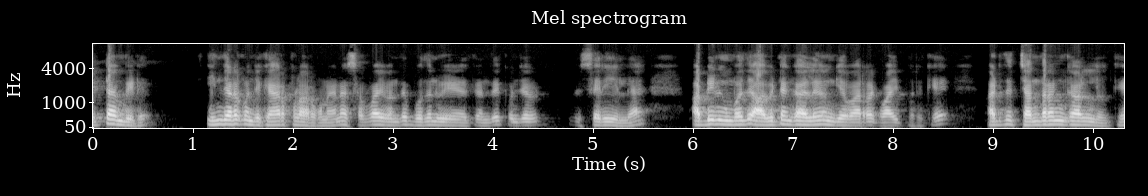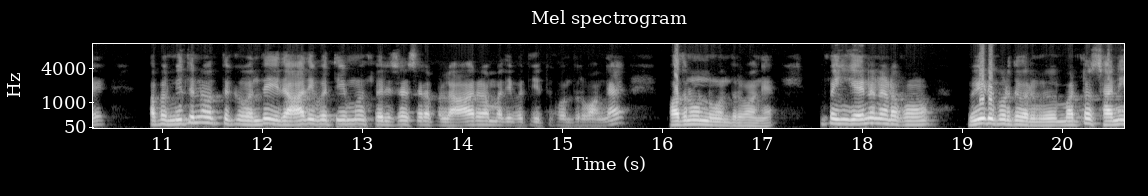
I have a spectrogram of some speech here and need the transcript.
எட்டாம் வீடு. இந்த இடம் கொஞ்சம் கேர்ஃபுல்லாக இருக்கணும். ஏன்னா செவ்வாய் வந்து புதன் வந்து கொஞ்சம் சரியில்லை. அப்படிங்கும்போது அவிட்டங்காலும் இங்கே வர்றதுக்கு வாய்ப்பு இருக்குது அடுத்து சந்திரன் கால் இருக்குது அப்போ மிதுனத்துக்கு வந்து இது ஆதிபத்தியமும் பெருசாக சிறப்பில்லை ஆறாம் அதிபத்தியத்துக்கு வந்துடுவாங்க பதினொன்று வந்துடுவாங்க இப்போ இங்கே என்ன நடக்கும்? வீடு கொடுத்தவர் மட்டும் சனி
